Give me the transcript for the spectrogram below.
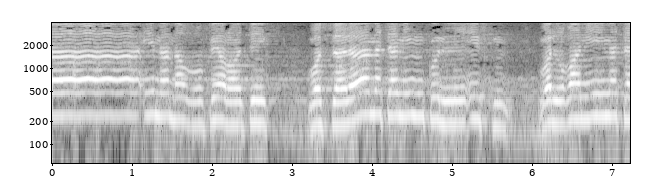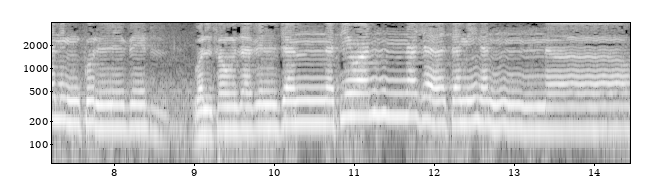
وعزائم مغفرتك والسلامة من كل إثم والغنيمة من كل بر والفوز بالجنة والنجاة من النار.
